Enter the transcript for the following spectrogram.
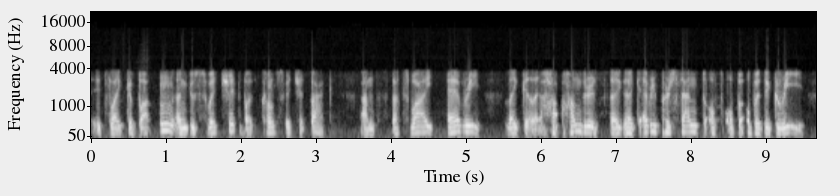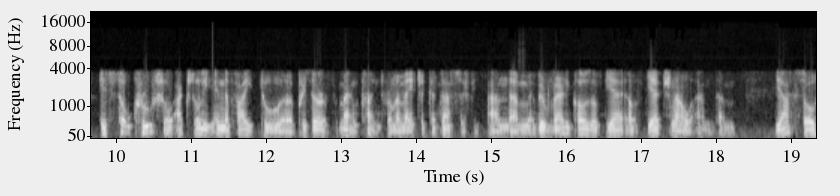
it's like a button and you switch it, but you can't switch it back. And that's why every like uh, hundredth, like, like every percent of, of, of a degree is so crucial actually in the fight to uh, preserve mankind from a major catastrophe. And um, we're very close of the, of the edge now. And um, yeah, so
